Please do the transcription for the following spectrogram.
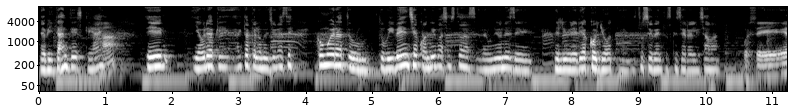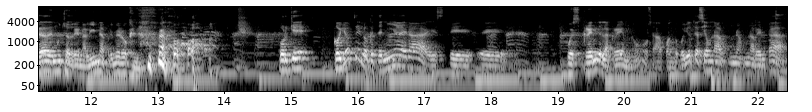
de habitantes que hay. Eh, y ahora que, ahorita que lo mencionaste, ¿cómo era tu, tu vivencia cuando ibas a estas reuniones de, de librería Coyote, estos eventos que se realizaban? Pues eh, era de mucha adrenalina, primero que nada. Porque Coyote lo que tenía era, este, eh, pues, creme de la creme, ¿no? O sea, cuando Coyote hacía una, una, venta,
